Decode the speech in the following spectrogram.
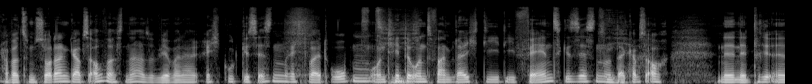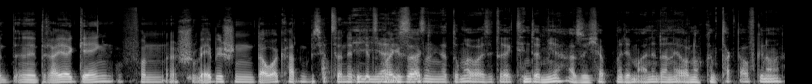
Aber zum Soddern gab es auch was, ne? Also wir waren ja recht gut gesessen, recht weit oben und hinter uns waren gleich die, die Fans gesessen und da gab es auch eine, eine, eine Dreier-Gang von äh, schwäbischen Dauerkartenbesitzern, hätte ich jetzt ja, mal gesagt. Die ja dummerweise direkt hinter mir. Also ich habe mit dem einen dann ja auch noch Kontakt aufgenommen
